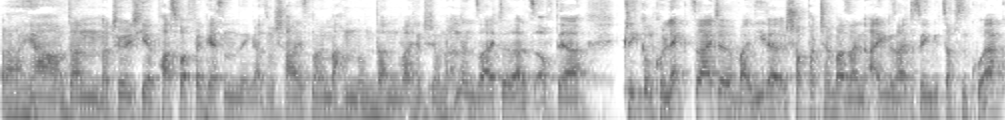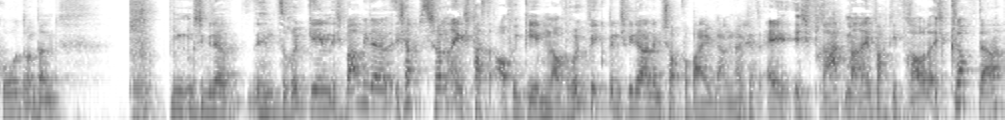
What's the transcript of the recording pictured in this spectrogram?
Äh, ja, und dann natürlich hier Passwort vergessen, den ganzen Scheiß neu machen und dann war ich natürlich auf einer anderen Seite als auf der Click- und Collect-Seite, weil jeder Shop hat scheinbar seine eigene Seite, deswegen gibt es auch diesen QR-Code und dann muss ich wieder hin zurückgehen. Ich war wieder, ich habe es schon eigentlich fast aufgegeben. Auf dem Rückweg bin ich wieder an dem Shop vorbeigegangen. Da habe ich gedacht, ey, ich frag mal einfach die Frau da, ich klopf da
